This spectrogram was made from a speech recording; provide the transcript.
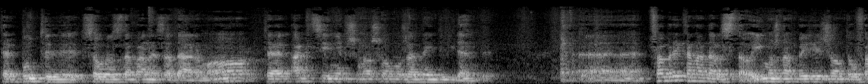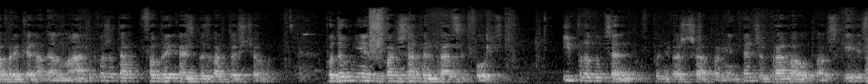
te buty są rozdawane za darmo, te akcje nie przynoszą mu żadnej dywidendy. E, Fabryka nadal stoi, można powiedzieć, że on tą fabrykę nadal ma, tylko że ta fabryka jest bezwartościowa. Podobnie jest z warsztatem pracy twórców i producentów, ponieważ trzeba pamiętać, że prawo autorskie jest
